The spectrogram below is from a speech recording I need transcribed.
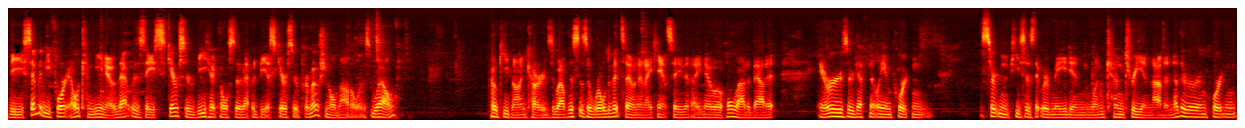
The 74 El Camino, that was a scarcer vehicle, so that would be a scarcer promotional model as well. Pokemon cards. Well, this is a world of its own, and I can't say that I know a whole lot about it. Errors are definitely important. Certain pieces that were made in one country and not another are important.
